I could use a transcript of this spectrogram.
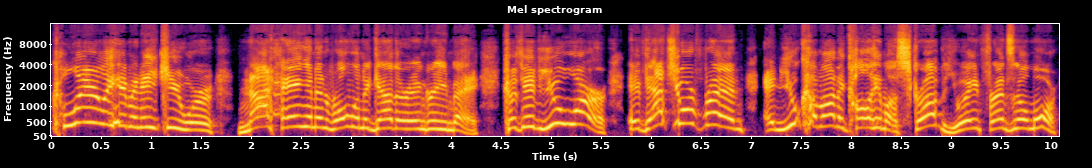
Clearly, him and EQ were not hanging and rolling together in Green Bay. Because if you were, if that's your friend and you come on and call him a scrub, you ain't friends no more.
